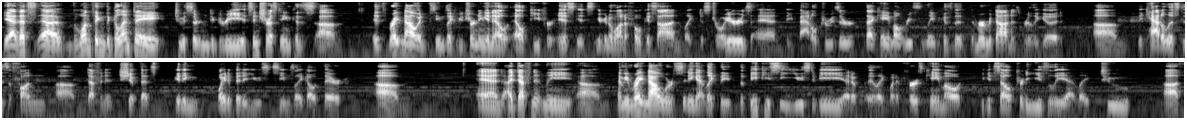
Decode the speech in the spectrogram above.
yeah. That's uh, the one thing. The Gallente, to a certain degree, it's interesting because um, it's right now. It seems like if you're turning in L- LP for ISK, it's you're gonna want to focus on like destroyers and the battle cruiser that came out recently because the the Myrmidon is really good. Um, the Catalyst is a fun, um, definite ship that's getting quite a bit of use, it seems like, out there. Um, and I definitely, um, I mean, right now we're sitting at like the, the BPC used to be at a, like when it first came out, you could sell pretty easily at like 2,000 uh,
